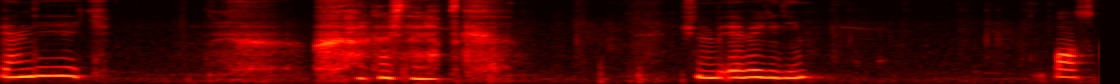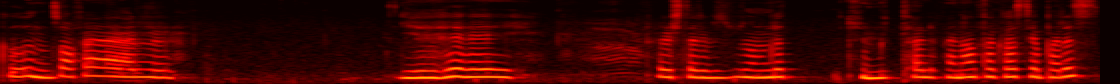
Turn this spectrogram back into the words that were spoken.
Yendik. Arkadaşlar yaptık. Şimdi bir eve gideyim. Baskın zafer. Yay. Arkadaşlar biz bu zümrüt, zümrütlerle fena takas yaparız.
